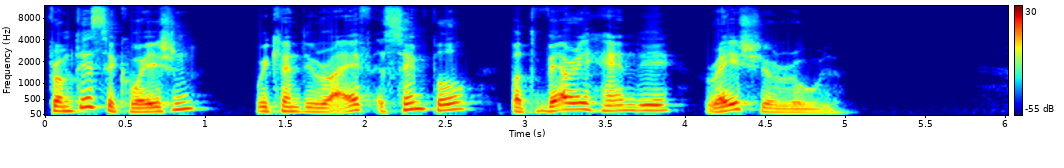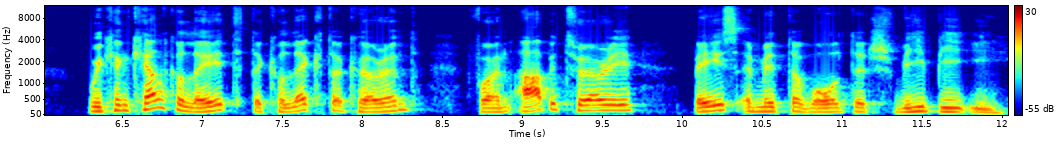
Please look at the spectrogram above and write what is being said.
From this equation, we can derive a simple but very handy ratio rule. We can calculate the collector current for an arbitrary base emitter voltage VBE.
